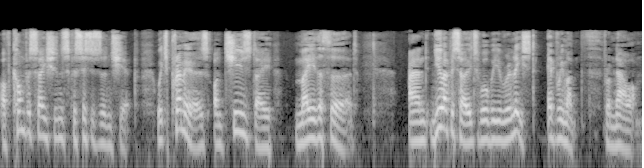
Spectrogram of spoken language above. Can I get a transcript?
of Conversations for Citizenship, which premieres on Tuesday, May the 3rd. And new episodes will be released every month from now on.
